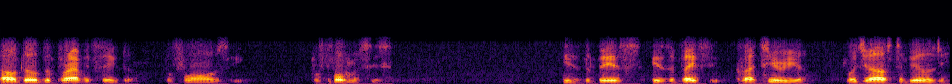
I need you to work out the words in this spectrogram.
Although the private sector performs performances is the best is the basic criteria for job stability.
